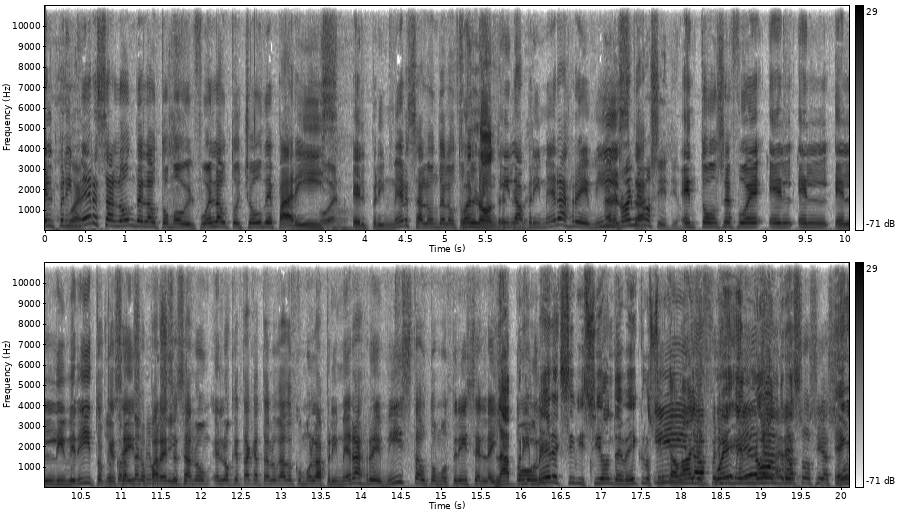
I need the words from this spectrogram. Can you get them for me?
El primer salón del automóvil fue el Auto Show de París. Bueno. El primer salón del Fue automóvil. en Londres Y la primera revista. Pero no el mismo sitio. Entonces fue el, el, el librito Yo que se que hizo el mismo para ese salón. Es lo que está catalogado como la primera revista automotriz en la, La historia. primera exhibición de vehículos sin Y caballo la fue en Londres asociación en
